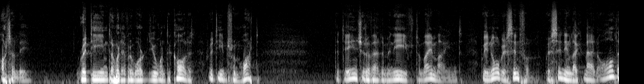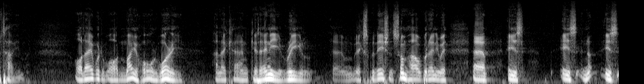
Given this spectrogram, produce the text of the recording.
utterly redeemed, or whatever word you want to call it. Redeemed from what? The danger of Adam and Eve, to my mind, we know we're sinful. We're sinning like mad all the time all I would want, my whole worry, and I can't get any real um, explanation somehow, but anyway, um, is is n- is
